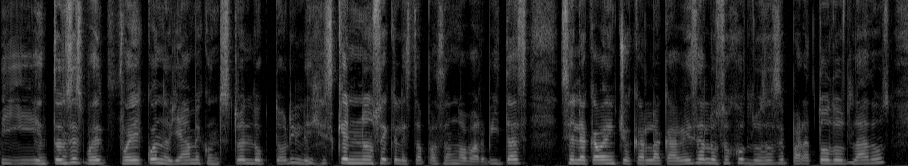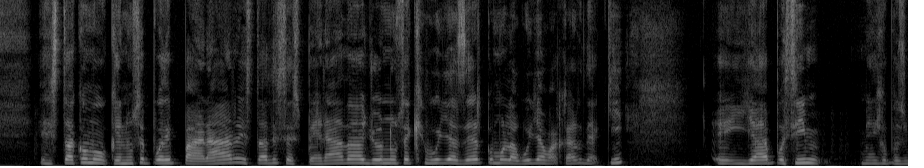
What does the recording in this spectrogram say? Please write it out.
Y entonces pues, fue cuando ya me contestó el doctor y le dije, es que no sé qué le está pasando a Barbitas, se le acaba de enchuecar la cabeza, los ojos los hace para todos lados, está como que no se puede parar, está desesperada, yo no sé qué voy a hacer, cómo la voy a bajar de aquí. Eh, y ya pues sí, me dijo, pues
